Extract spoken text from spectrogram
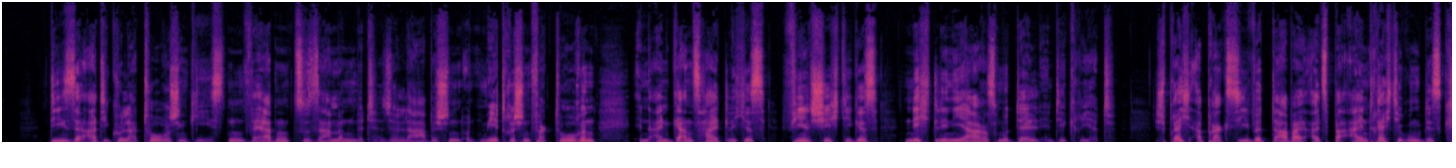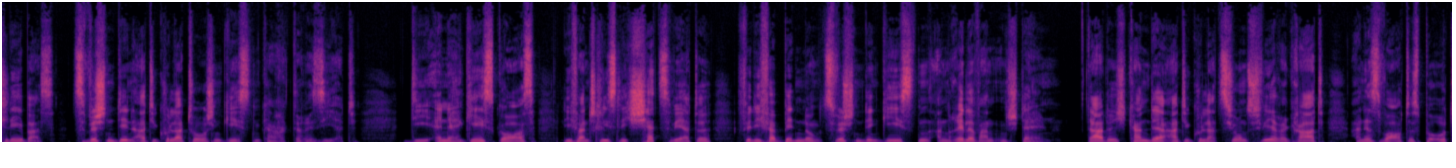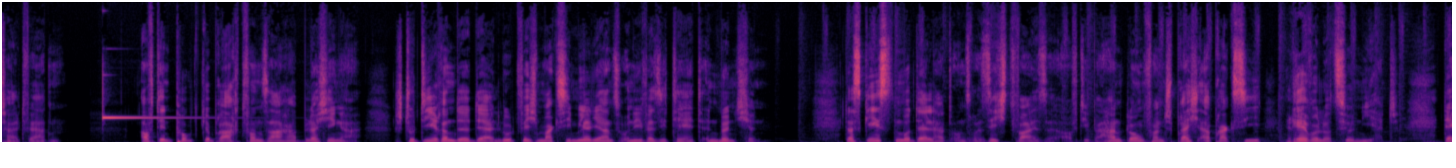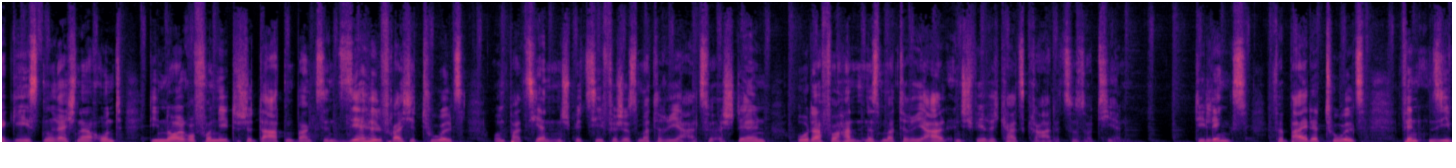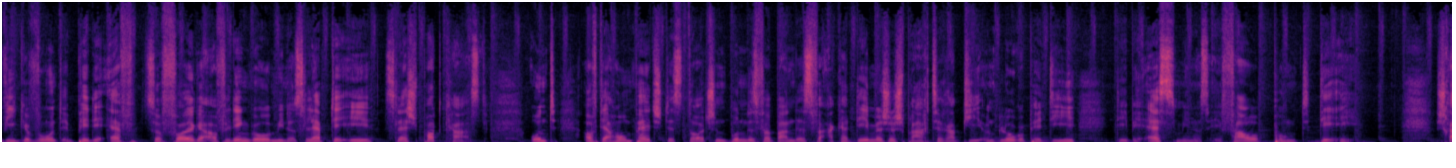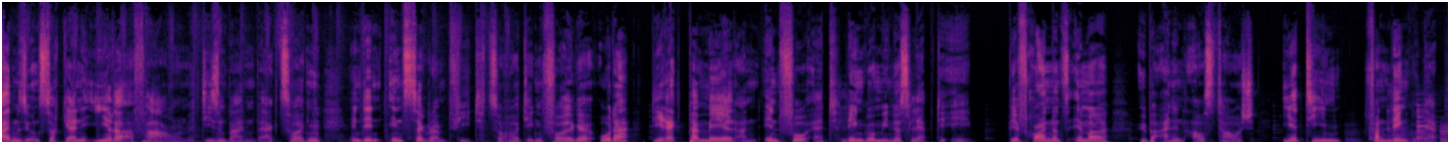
Diese artikulatorischen Gesten werden zusammen mit syllabischen und metrischen Faktoren in ein ganzheitliches, vielschichtiges, nichtlineares Modell integriert. Sprechapraxie wird dabei als Beeinträchtigung des Klebers zwischen den artikulatorischen Gesten charakterisiert. Die NLG-Scores liefern schließlich Schätzwerte für die Verbindung zwischen den Gesten an relevanten Stellen. Dadurch kann der Artikulationsschweregrad eines Wortes beurteilt werden auf den Punkt gebracht von Sarah Blöchinger, Studierende der Ludwig-Maximilians-Universität in München. Das Gestenmodell hat unsere Sichtweise auf die Behandlung von Sprechapraxie revolutioniert. Der Gestenrechner und die neurophonetische Datenbank sind sehr hilfreiche Tools, um patientenspezifisches Material zu erstellen oder vorhandenes Material in Schwierigkeitsgrade zu sortieren. Die Links für beide Tools finden Sie wie gewohnt im PDF zur Folge auf lingo-lab.de/podcast und auf der Homepage des Deutschen Bundesverbandes für akademische Sprachtherapie und Logopädie dbs-ev.de. Schreiben Sie uns doch gerne Ihre Erfahrungen mit diesen beiden Werkzeugen in den Instagram-Feed zur heutigen Folge oder direkt per Mail an info at lingo-lab.de. Wir freuen uns immer über einen Austausch. Ihr Team von Lingolab.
